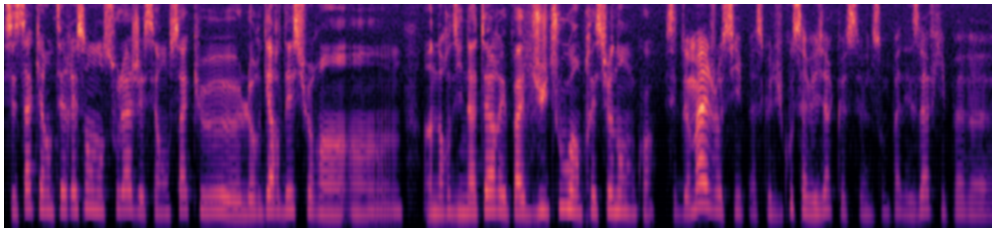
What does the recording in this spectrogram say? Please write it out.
c'est ça qui est intéressant dans Soulage, et c'est en ça que euh, le regarder sur un ordinateur est pas du tout impressionnant, quoi. C'est dommage aussi, parce que du coup, ça veut dire que ce ne sont pas des œuvres qui peuvent euh,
